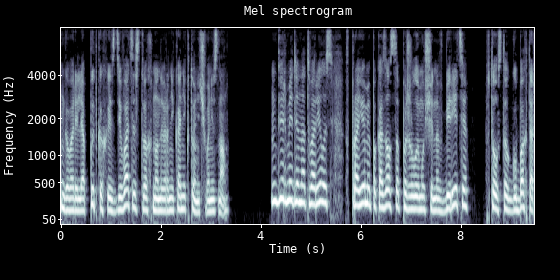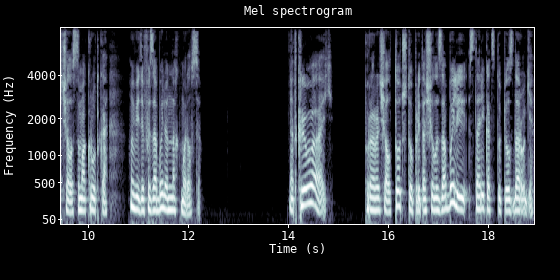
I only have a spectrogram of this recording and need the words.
Говорили о пытках и издевательствах, но наверняка никто ничего не знал. Дверь медленно отворилась, в проеме показался пожилой мужчина в берете, в толстых губах торчала самокрутка. Увидев Изабель, он нахмурился. «Открывай!» — прорычал тот, что притащил Изабель, и старик отступил с дороги.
